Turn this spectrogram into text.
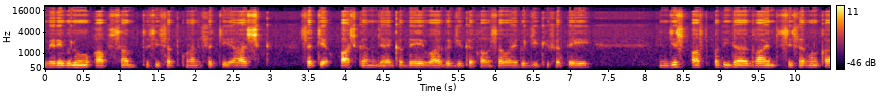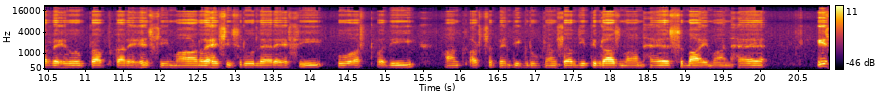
ਮੇਰੇ ਵੱਲੋਂ ਆਪ ਸਭ ਤੁਸੀਂ ਸਤਿਗੁਰਾਂ ਦੇ ਸੱਚੇ ਆਸ਼ਕ, ਸੱਚੇ ਆਸ਼ਕਾਂ ਨੂੰ ਜੈ ਕਰਦੇ ਵਾਹਿਗੁਰੂ ਜੀ ਕਾ ਖਾਲਸਾ, ਵਾਹਿਗੁਰੂ ਜੀ ਕੀ ਫਤਿਹ। ਜਿਸ ਅਸਤਪਤੀ ਦਾ ਗਾਇਨ ਤੁਸੀਂ ਸਰਵਣ ਕਰ ਰਹੇ ਹੋ, ਪ੍ਰਾਪਤ ਕਰ ਰਹੇ ਸੀ, ਮਾਣ ਰਹੇ ਸੀ, ਸਰੂਰ ਲੈ ਰਹੇ ਸੀ, ਉਹ ਅਸਤਪਦੀ ਅੰਕ 835 ਗੁਰੂ ਗ੍ਰੰਥ ਸਾਹਿਬ ਜੀ ਤੇ ਵਿਰਾਜਮਾਨ ਹੈ ਸਭਾਇਮਾਨ ਹੈ। ਇਸ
